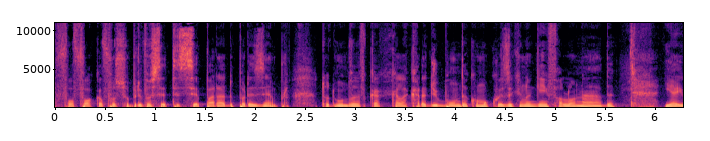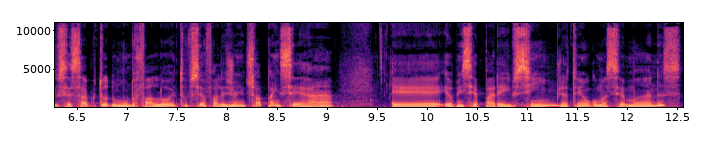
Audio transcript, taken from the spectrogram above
fofoca for sobre você ter se separado, por exemplo, todo mundo vai ficar com aquela cara de bunda como coisa que ninguém falou nada. E aí você sabe que todo mundo falou, então você fala, gente, só para encerrar, é, eu me separei sim, já tem algumas semanas,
